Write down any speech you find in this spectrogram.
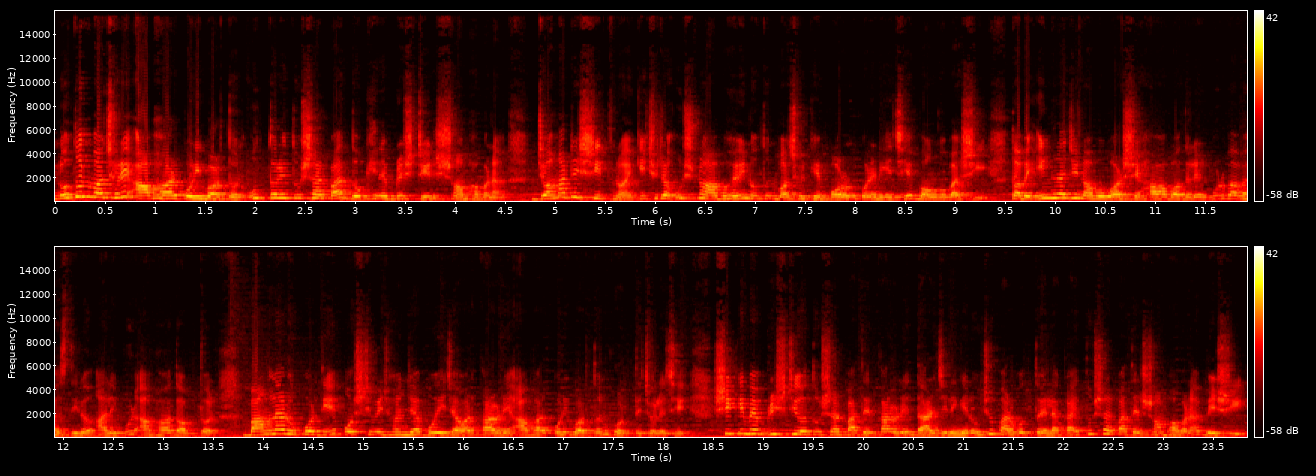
নতুন বছরে আবহাওয়ার পরিবর্তন, উত্তরে তুষারপাত, দক্ষিণে বৃষ্টির সম্ভাবনা। জমাটে শীত নয়, কিছুটা উষ্ণ আবহাওয়াই নতুন বছরকে বরণ করে নিয়েছে বঙ্গবাসী। তবে ইংরাজি নববর্ষে হাওয়া বদলের পূর্বাভাস দিল আলিপুর আবহাওয়া দপ্তর। বাংলার উপর দিয়ে পশ্চিমী ঝঞ্ঝা বয়ে যাওয়ার কারণে আবহাওয়ার পরিবর্তন ঘটতে চলেছে। সিকিমে বৃষ্টি ও তুষারপাতের কারণে দার্জিলিংয়ের উঁচু পার্বত্য এলাকায় তুষারপাতের সম্ভাবনা বেশি।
